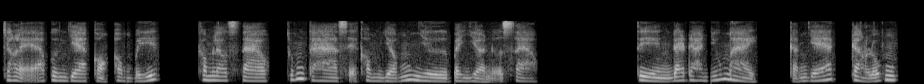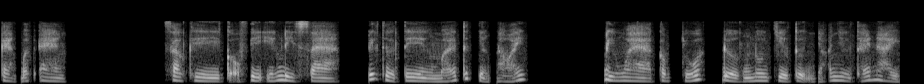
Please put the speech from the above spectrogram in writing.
Chẳng lẽ vương gia còn không biết, không lâu sau chúng ta sẽ không giống như bây giờ nữa sao. Tiền đa đa nhíu mày, cảm giác càng lúc càng bất an. Sau khi cổ phi yến đi xa, Lý Thừa Tiền mới tức giận nói. Đi hòa công chúa được nuông chiều tượng nhỏ như thế này,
